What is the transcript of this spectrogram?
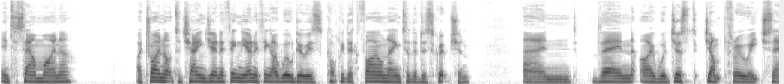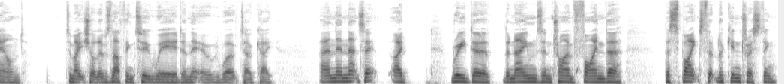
into Sound SoundMiner. I try not to change anything. The only thing I will do is copy the file name to the description. And then I would just jump through each sound to make sure there was nothing too weird and that it worked okay. And then that's it. I read the, the names and try and find the the spikes that look interesting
